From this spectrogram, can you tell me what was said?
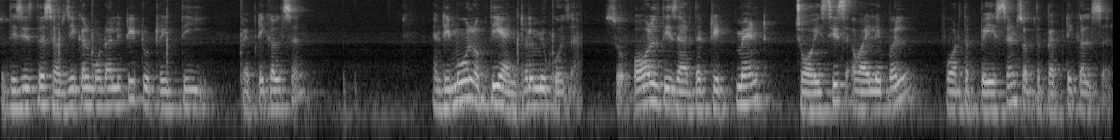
So this is the surgical modality to treat the peptic ulcer and removal of the antral mucosa. So all these are the treatment choices available for the patients of the peptic ulcer.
